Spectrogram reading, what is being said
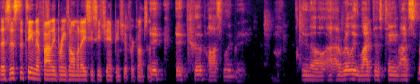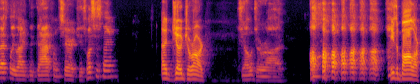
Is this the team that finally brings home an ACC championship for Clemson? It, it could possibly be. You know, I really like this team. I especially like the guy from Syracuse. What's his name? Uh, Joe Girard. Joe Girard. He's a baller.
